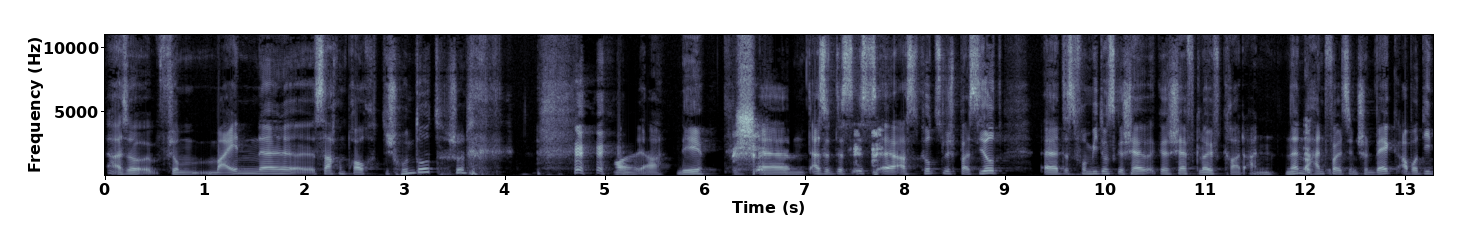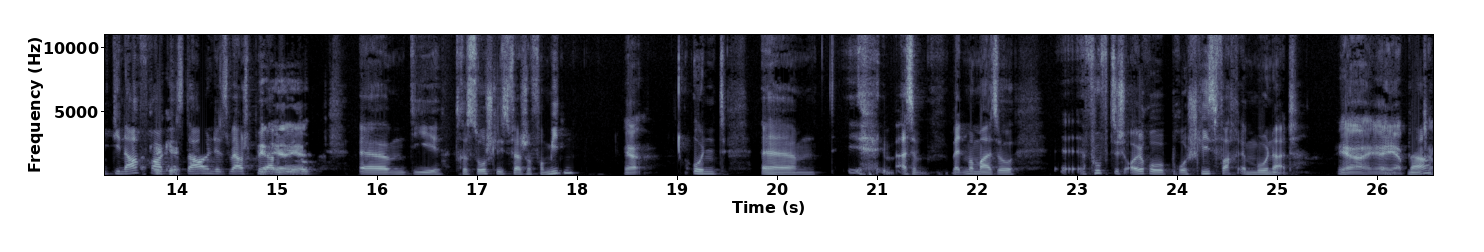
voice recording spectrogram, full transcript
Also für meine Sachen brauchte ich 100 schon. Ah, ja, nee. Ähm, also das ist äh, erst kürzlich passiert. Äh, das Vermietungsgeschäft Geschäft läuft gerade an. Ne? Eine Okay. Handvoll sind schon weg, aber die, die Nachfrage Okay. ist da und jetzt wäre ich Ja, ja, ja. Ähm, die Tresorschließfächer vermieten. Ja. Und ähm, also wenn man mal so äh, 50 Euro pro Schließfach im Monat, Ja, ja, ja. Na?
